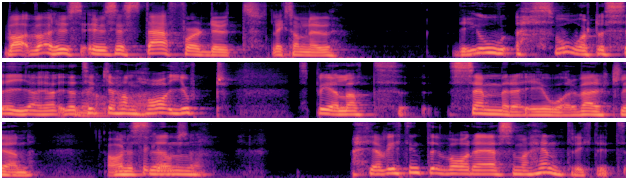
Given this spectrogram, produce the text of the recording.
Va, va, hur, hur, ser Stafford ut liksom nu? Det är svårt att säga. Jag, jag tycker ja. han har gjort, spelat sämre i år, verkligen. Ja, det Men tycker sen, jag också jag vet inte vad det är som har hänt riktigt.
